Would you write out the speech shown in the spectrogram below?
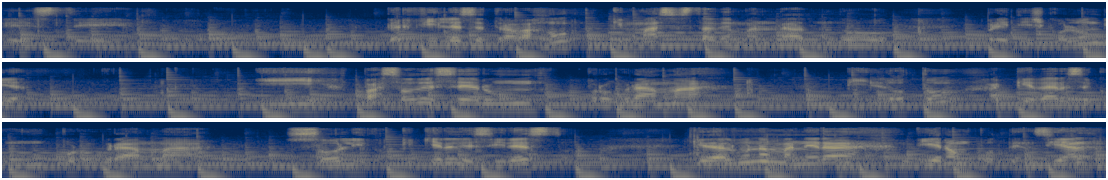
este, perfiles de trabajo que más está demandando British Columbia y pasó de ser un programa piloto a quedarse como un programa sólido. ¿Qué quiere decir esto? Que de alguna manera vieron potencial,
